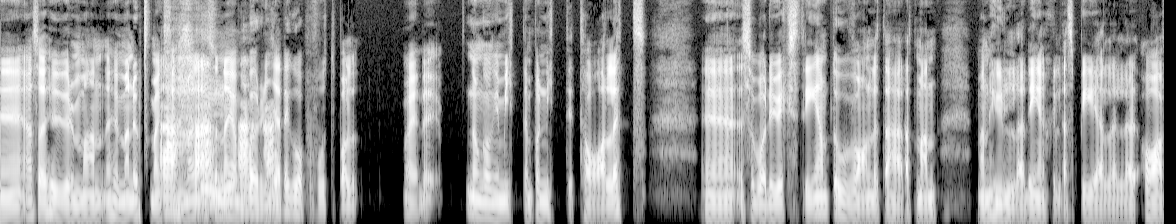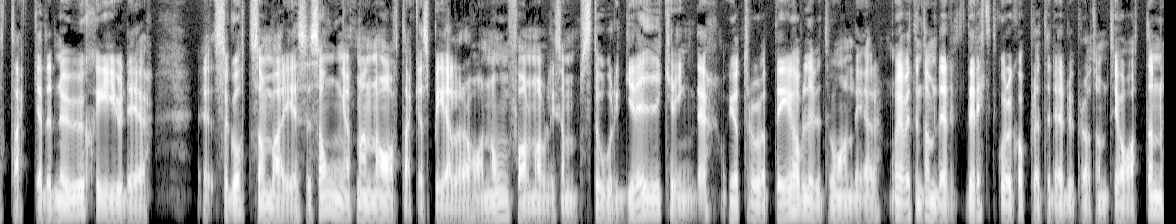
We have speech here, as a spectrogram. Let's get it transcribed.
Uh, alltså hur man, hur man uppmärksammar. Alltså när jag började gå på fotboll, det, någon gång i mitten på 90-talet, uh, så var det ju extremt ovanligt det här att man, man hyllade enskilda spel eller avtackade. Nu sker ju det Eh, så gott som varje säsong att man avtackar spelare och har någon form av liksom stor grej kring det. Och Jag tror att det har blivit vanligare. Och Jag vet inte om det direkt går att koppla till det du pratar om teatern.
